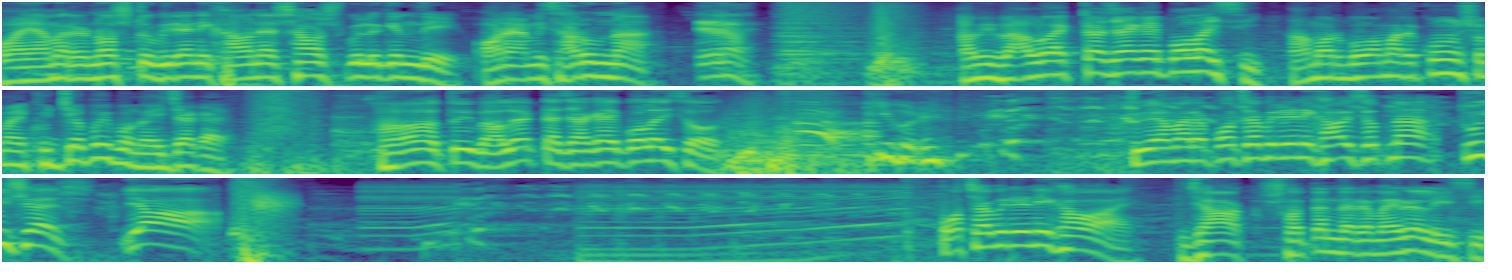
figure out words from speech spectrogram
ওই আমার নষ্ট বিরিয়ানি খাওয়ানোর সাহস পেল কেম দে ওরে আমি ছাড়ুম না। আমি ভালো একটা জায়গায় পলাইছি। আমার বউ আমার কোনো সময় খুঁজে পাইব না এই জায়গায়। হ্যাঁ তুই ভালো একটা জায়গায় পলাইছ। তুই আমারে পচা বিরিয়ানি খাওয়াইছ না? তুই শেষ। ইয়া। পচা বিরিয়ানি খাওয়ায়। যাক সতেন্দারে মাইরা লইছি।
